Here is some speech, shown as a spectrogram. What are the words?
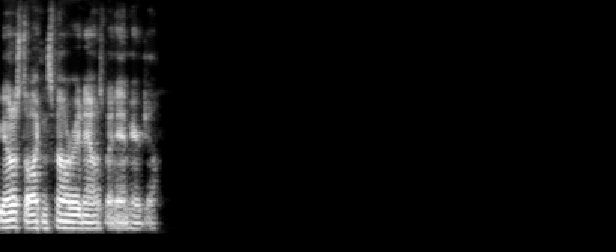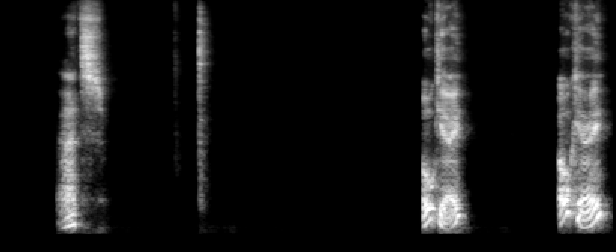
be honest, all I can smell right now is my damn hair gel. That's okay. Okay.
